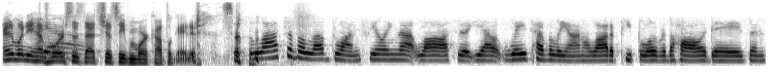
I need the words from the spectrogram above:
And when you have Yeah. horses, that's just even more complicated. So, The loss of a loved one, feeling that loss, that yeah, it weighs heavily on a lot of people over the holidays, and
